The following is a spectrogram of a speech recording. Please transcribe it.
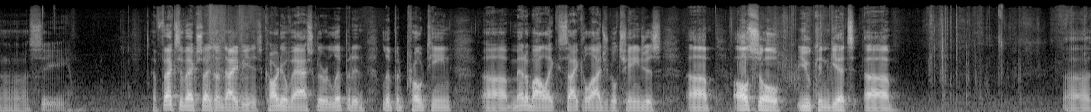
uh, let's see. Effects of exercise on diabetes, cardiovascular, lipid and lipoprotein, uh, metabolic, psychological changes. Uh, also, you can get uh, uh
